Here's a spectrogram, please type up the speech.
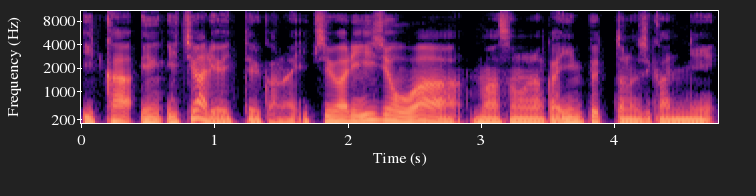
以下、え1割は言ってるかな。1割以上は、まあそのなんかインプットの時間に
